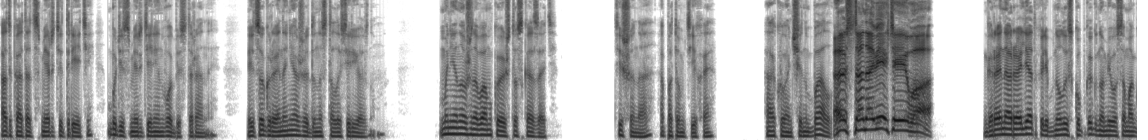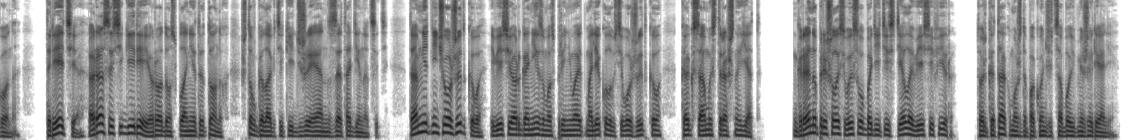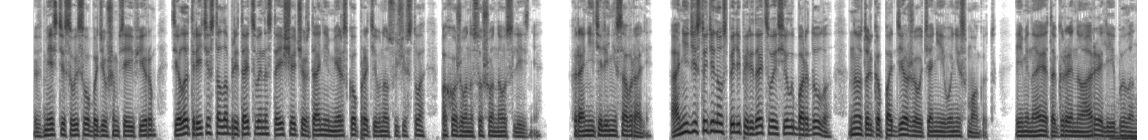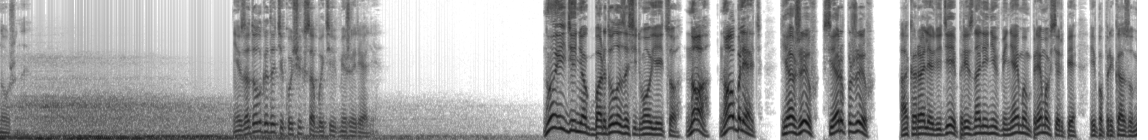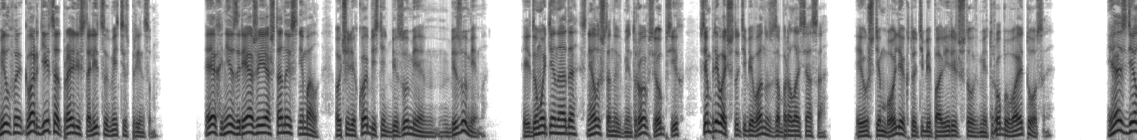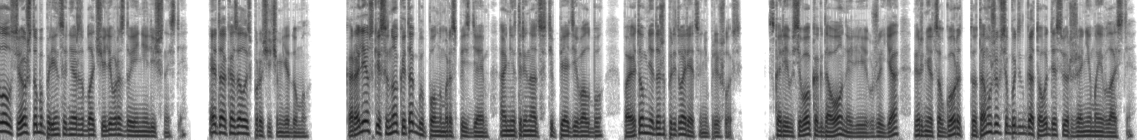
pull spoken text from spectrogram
Откат от смерти третий будет смертелен в обе стороны. Лицо Грена неожиданно стало серьезным. «Мне нужно вам кое-что сказать». Тишина, а потом тихая. «Окончен бал». «Остановите его!» Грен Орелли отхлебнул из кубка гномьего самогона. Третья — раса Сигирей, родом с планеты Тонг, что в галактике GNZ-11. Там нет ничего жидкого, и весь ее организм воспринимает молекулы всего жидкого, как самый страшный яд. Грену пришлось высвободить из тела весь эфир. Только так можно покончить с собой в межреале. Вместе с высвободившимся эфиром тело третье стало обретать свои настоящие очертания мерзкого противного существа, похожего на сушеного слизня. Хранители не соврали. Они действительно успели передать свои силы Бардулу, но только поддерживать они его не смогут. Именно это Грену Орелли было нужно. Незадолго до текущих событий в Межреале. «Ну и денёк Бардула за седьмое яйцо! Но! Но, блядь! Я жив! Серп жив!» А короля людей признали невменяемым прямо в серпе, и по приказу Милфы гвардейцы отправили в столицу вместе с принцем. Эх, не зря же я штаны снимал. Очень легко объяснить безумие безумием. И думать не надо. Снял штаны в метро, все псих. Всем плевать, что тебе в анус забралась оса. И уж тем более, кто тебе поверит, что в метро бывают осы. Я сделал все, чтобы принца не разоблачили в раздвоении личности. Это оказалось проще, чем я думал. Королевский сынок и так был полным распиздяем, а не тринадцати пядей во лбу, поэтому мне даже притворяться не пришлось. Скорее всего, когда он или уже я вернется в город, то там уже все будет готово для свержения моей власти.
